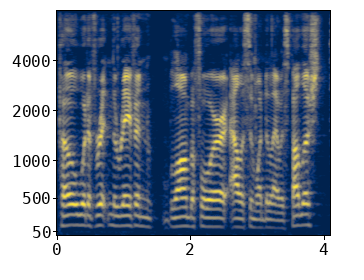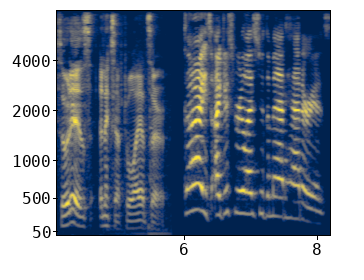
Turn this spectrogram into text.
Poe would have written The Raven long before Alice in Wonderland was published, so it is an acceptable answer. Guys, I just realized who the Mad Hatter is.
